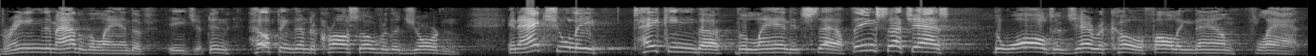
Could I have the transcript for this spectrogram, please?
bringing them out of the land of Egypt, and helping them to cross over the Jordan, and actually taking the, the land itself. Things such as the walls of Jericho falling down flat.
